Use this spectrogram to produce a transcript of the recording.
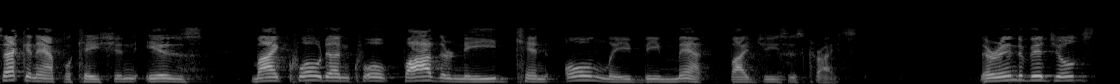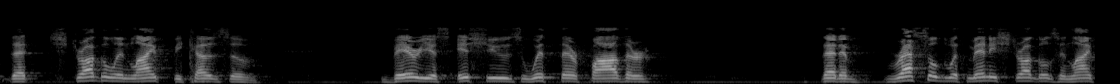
second application is my quote unquote father need can only be met by Jesus Christ. There are individuals that struggle in life because of various issues with their father that have wrestled with many struggles in life,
